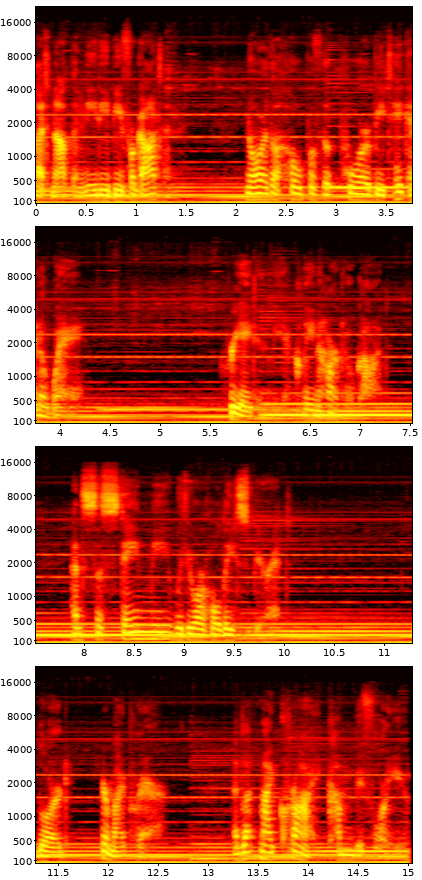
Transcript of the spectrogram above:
Let not the needy be forgotten, nor the hope of the poor be taken away Create in me a clean heart, O God, and sustain me with your Holy Spirit. Lord, hear my prayer, and let my cry come before you.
